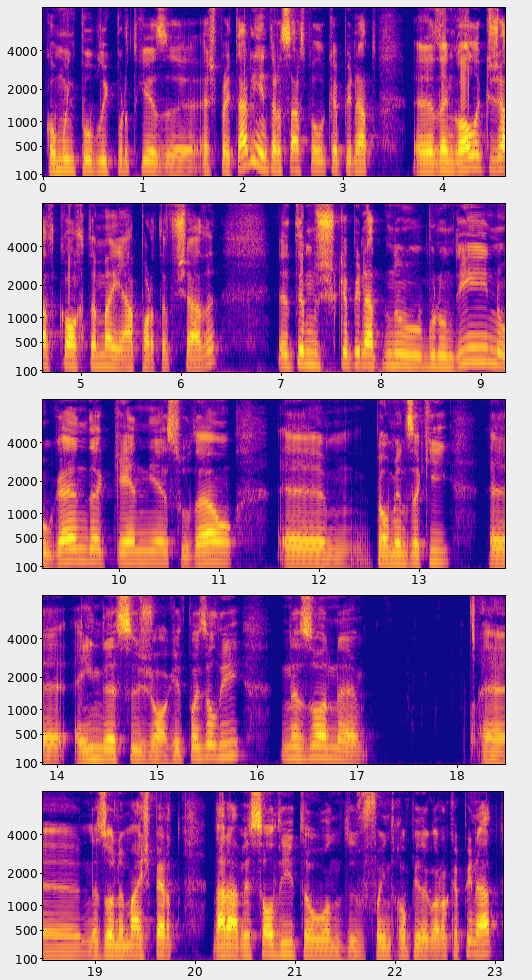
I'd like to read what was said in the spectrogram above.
com muito público português a espreitar e a interessar-se pelo campeonato eh, de Angola, que já decorre também à porta fechada. Eh, temos campeonato no Burundi, no Uganda, Quénia, Sudão, pelo menos aqui ainda se joga. E depois ali, na zona, na zona mais perto da Arábia Saudita, onde foi interrompido agora o campeonato,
